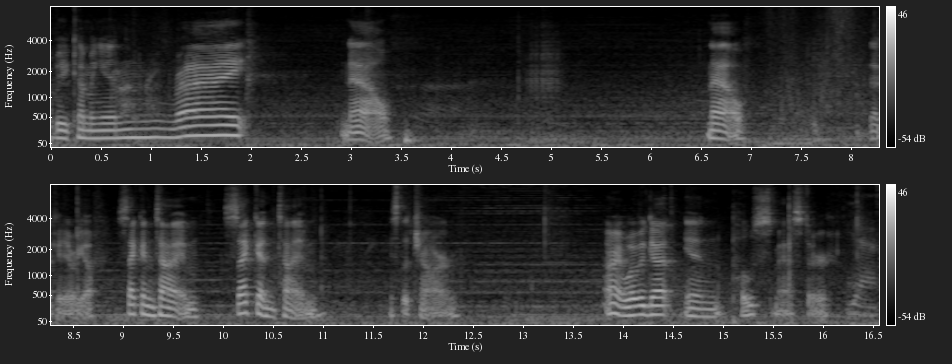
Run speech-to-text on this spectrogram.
Should be coming in right now. Now. Okay, there we go. Second time. Second time is the charm. Alright, what we got in Postmaster? Yes.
